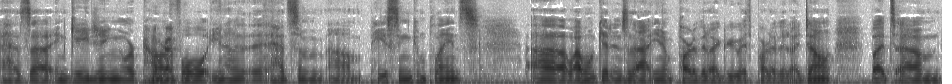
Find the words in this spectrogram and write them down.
as uh, engaging or powerful. You know, it had some um, pacing complaints. Uh, I won't get into that. You know, part of it I agree with, part of it I don't. But um,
